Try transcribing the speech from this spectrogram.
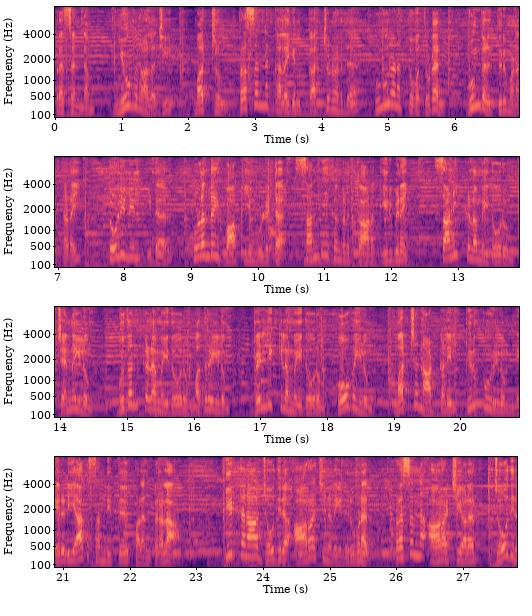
பிரசன்னம் நியூமராலஜி மற்றும் பிரசன்ன கலையில் கற்றுணர்ந்த பூரணத்துவத்துடன் உங்கள் திருமண தடை தொழிலில் இடர் குழந்தை பாக்கியம் உள்ளிட்ட சந்தேகங்களுக்கான தீர்வினை சனிக்கிழமை தோறும் சென்னையிலும் புதன்கிழமை தோறும் மதுரையிலும் வெள்ளிக்கிழமை தோறும் கோவையிலும் மற்ற நாட்களில் திருப்பூரிலும் நேரடியாக சந்தித்து பலன் பெறலாம். கீர்த்தனா ஜோதிட ஆராய்ச்சி நிலைய நிறுவனர் பிரசன்ன ஆராய்ச்சியாளர் ஜோதிட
